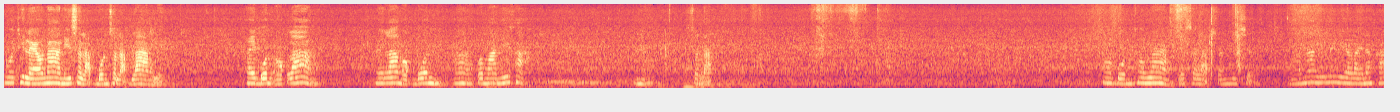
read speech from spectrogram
งวดที่แล้วหน้านี้สลับบนสลับล่างเลย ให้บนออกล่าง ให้ล่างออกบน อ่า ประมาณนี้ค่ะ อืม สลับ เข้าบนเข้าล่างจะสลับกันเฉยๆอ่าหน้านี้ไม่มีอะไรนะคะ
